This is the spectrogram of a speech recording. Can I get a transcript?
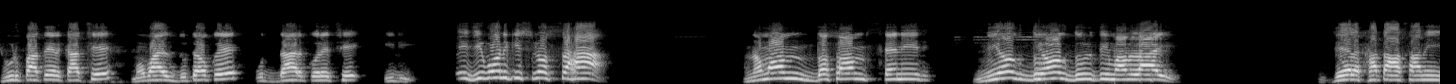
ঝুড়পাতের কাছে মোবাইল দুটোকে উদ্ধার করেছে ইডি। এই জীবন কৃষ্ণ সাহা, নবম, দশম শ্রেণির নিয়োগ নিয়োগ দুর্নীতি মামলায় জেল খাটা আসামি।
